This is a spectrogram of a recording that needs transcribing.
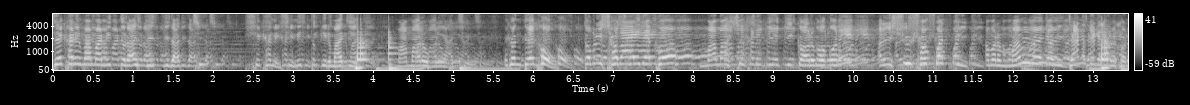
যেখানে মামা নিত্য রাজ যাচ্ছে সেখানে সে নিত্যকির মাঝে মামারও মেয়ে আছে। এখন দেখো, তোমরা সবাই দেখো, মামা সেখানে গিয়ে কি কর্ম করে? আর এই সুসংবাদটি আমার মামি মাকে আমি জানাতে গেলাম এখন।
